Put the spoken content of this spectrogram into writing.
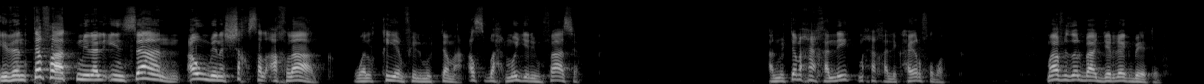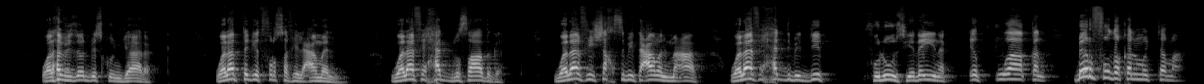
إذا انتفت من الإنسان أو من الشخص الأخلاق والقيم في المجتمع أصبح مجرم فاسق. المجتمع حيخليك ما حيخليك حيرفضك. ما في زول بأجر لك بيته ولا في زول بيسكن جارك ولا بتجد فرصة في العمل ولا في حد بصادقك ولا في شخص بيتعامل معك ولا في حد بيديك فلوس يدينك إطلاقا. بيرفضك المجتمع.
